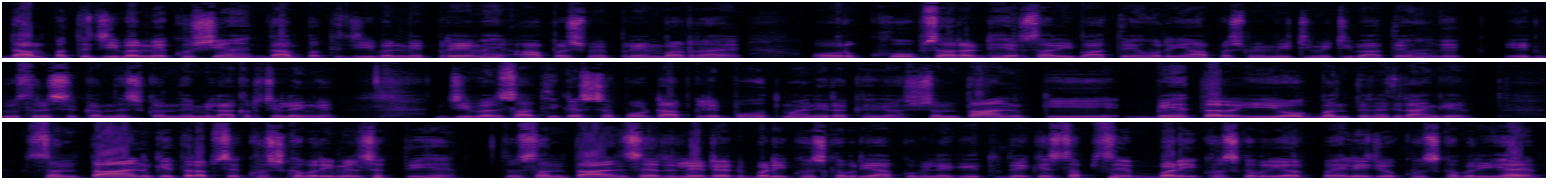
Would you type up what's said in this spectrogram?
दाम्पत्य जीवन में खुशियाँ हैं, दाम्पत्य जीवन में प्रेम है, आपस में प्रेम बढ़ रहा है और खूब सारा ढेर सारी बातें हो रही हैं, आपस में मीठी मीठी बातें होंगे, एक दूसरे से कंधे से कंधे मिलाकर चलेंगे। जीवन साथी का सपोर्ट आपके लिए बहुत मायने रखेगा। संतान की बेहतर योग बनते नज़र आएँगे। संतान की तरफ़ से खुशखबरी मिल सकती है। तो संतान से रिलेटेड बड़ी खुशखबरी आपको मिलेगी। तो देखिए, सबसे बड़ी खुशखबरी और पहली जो खुशखबरी है,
